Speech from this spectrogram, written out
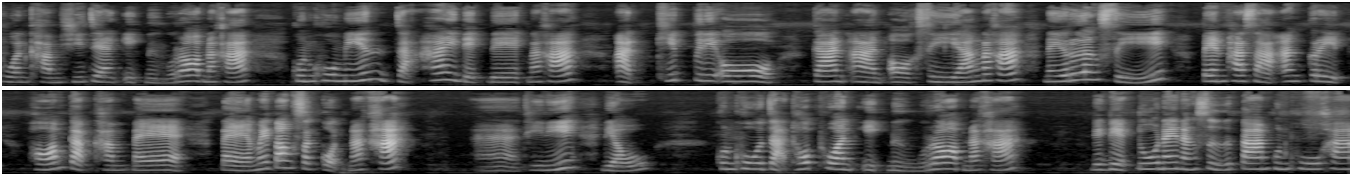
ทวนคำชี้แจงอีกหนึ่งรอบนะคะ คุณครูมิ้นจะให้เด็กๆนะคะ อัดคลิปวิดีโอ การอ่านออกเสียงนะคะ ในเรื่องสีเป็นภาษาอังกฤษ พร้อมกับคำแปล แต่ไม่ต้องสะกดนะคะอ่าทีนี้เดี๋ยวคุณครูจะทบทวนอีกหนึ่งรอบนะคะ เด็กๆดูในหนังสือตามคุณครูค่ะ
